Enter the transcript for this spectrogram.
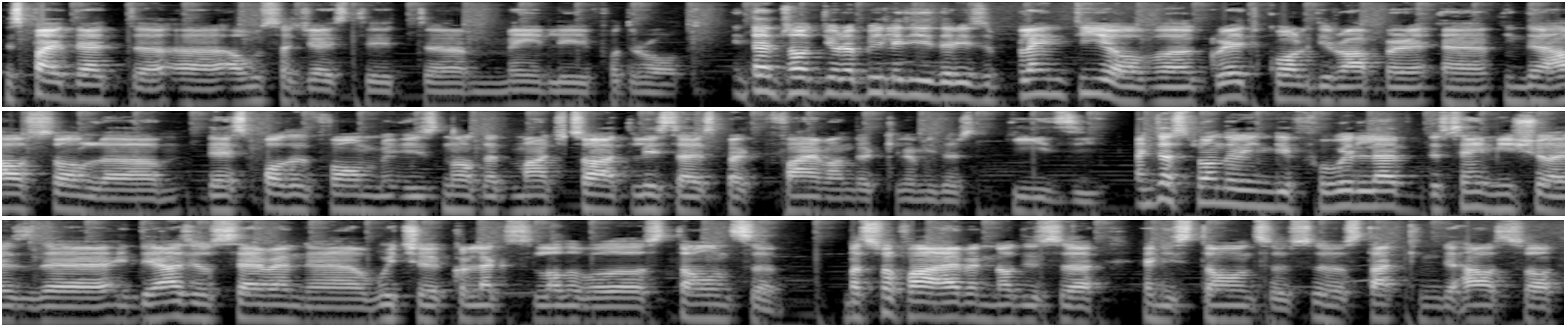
Despite that, uh, uh, I would suggest it uh, mainly for the road. In terms of durability, there is plenty of uh, great quality rubber uh, in the outsole. Um, the spotted foam is not that much, so at least I expect 500 kilometers easy. I'm just wondering if we'll have the same issue as the, in the Adios 7, uh, which collects a lot of stones but so far I haven't noticed uh, any stones uh, stuck in the house so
